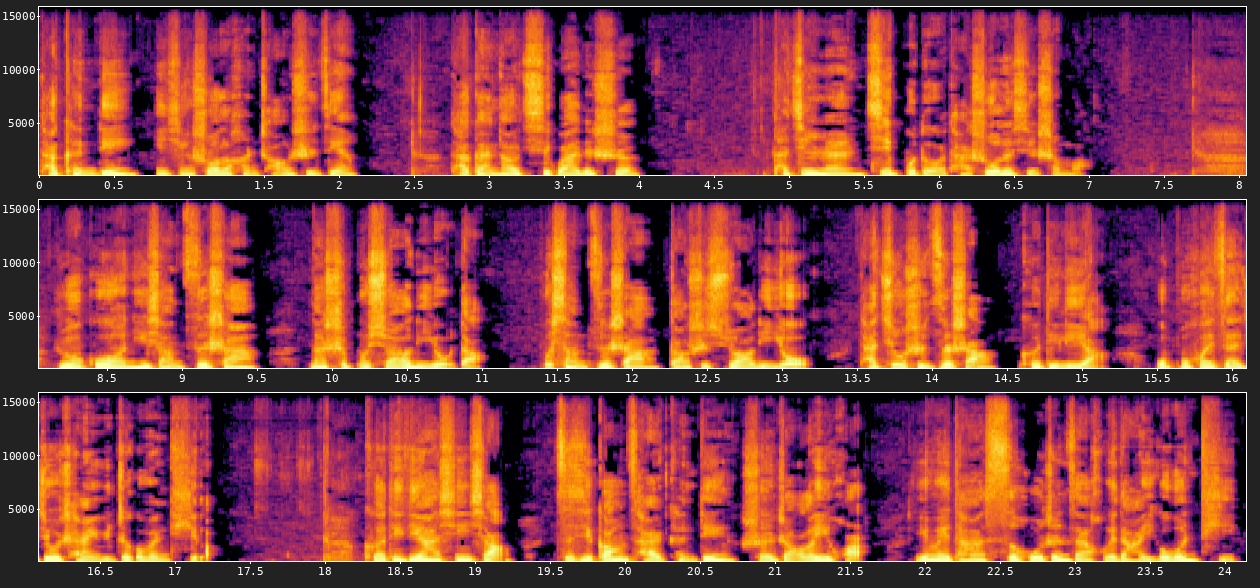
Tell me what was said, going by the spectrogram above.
他肯定已经说了很长时间。他感到奇怪的是，他竟然记不得他说了些什么。如果你想自杀，那是不需要理由的；不想自杀倒是需要理由。他就是自杀，科迪利亚，我不会再纠缠于这个问题了。科迪利亚心想，自己刚才肯定睡着了一会儿，因为他似乎正在回答一个问题，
